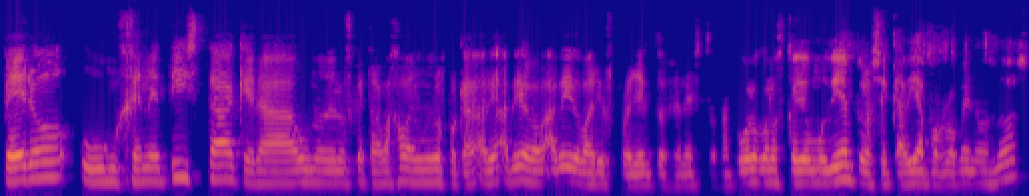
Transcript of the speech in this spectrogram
pero un genetista, que era uno de los que trabajaba en uno de los, porque había, habido varios proyectos en esto, tampoco lo conozco yo muy bien, pero sé que había por lo menos dos,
